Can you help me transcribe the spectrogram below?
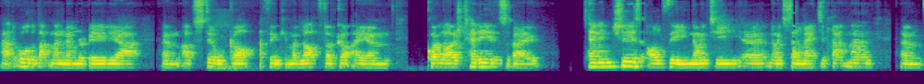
I had all the Batman memorabilia. Um, I've still got, I think, in my loft, I've got a um, quite large teddy that's about 10 inches of the 90, uh, 90s animated Batman. Um,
